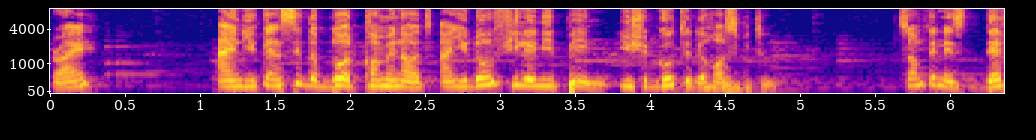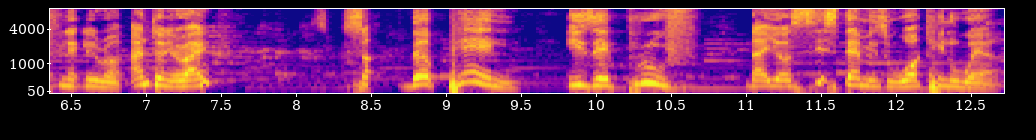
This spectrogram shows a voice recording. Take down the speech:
right? And you can see the blood coming out and you don't feel any pain, you should go to the hospital. Something is definitely wrong. Anthony, right? So the pain is a proof that your system is working well.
